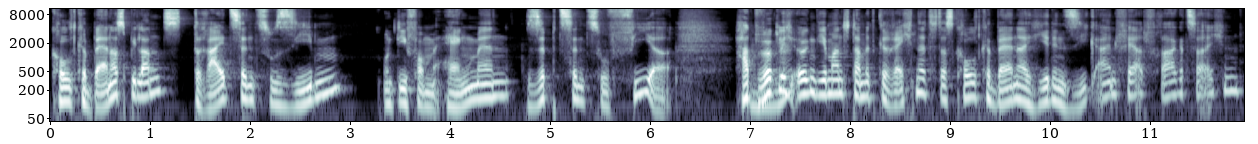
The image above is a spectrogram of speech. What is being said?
Colt Cabanas Bilanz 13 zu 7 und die vom Hangman 17 zu 4. Hat mhm. wirklich irgendjemand damit gerechnet, dass Cold Cabana hier den Sieg einfährt? Fragezeichen.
